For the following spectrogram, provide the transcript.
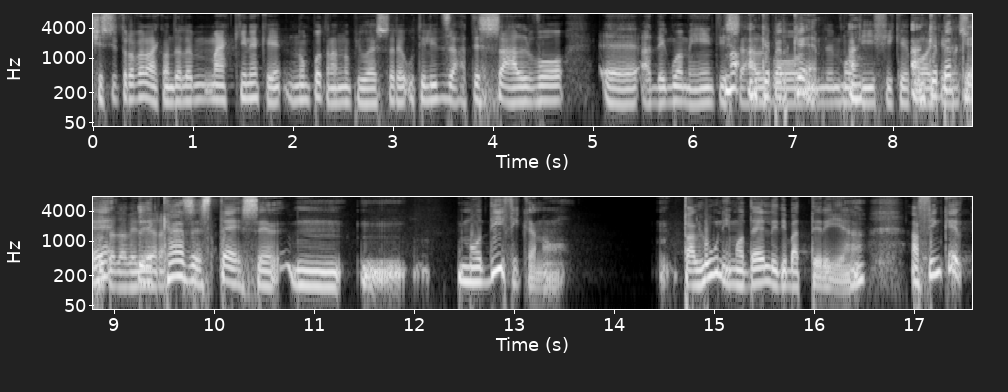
ci si troverà con delle macchine che non potranno più essere utilizzate salvo eh, adeguamenti, no, salvo perché, modifiche anche poi perché le case stesse mh, mh, modificano taluni modelli di batteria affinché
